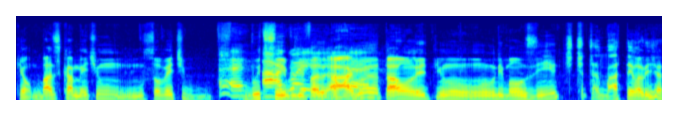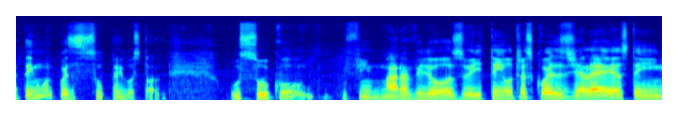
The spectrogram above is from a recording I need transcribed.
que é um, basicamente um, um sorvete é, muito simples de fazer. Aí, água, é. tá, um leite, um, um limãozinho, bateu ali, já tem uma coisa super gostosa. O suco enfim, maravilhoso. E tem outras coisas, geleias, tem.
